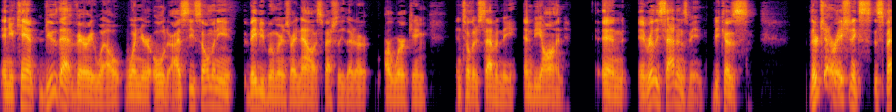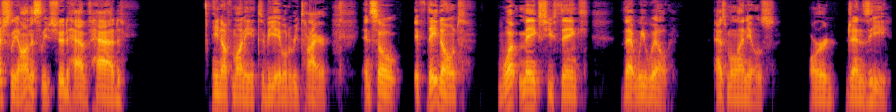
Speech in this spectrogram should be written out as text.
And you can't do that very well when you're older. I see so many baby boomers right now, especially that are, are working until they're 70 and beyond. And it really saddens me because their generation, especially honestly, should have had enough money to be able to retire. And so if they don't, what makes you think that we will as millennials or Gen Z?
